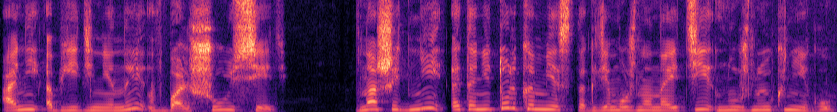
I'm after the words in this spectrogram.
Они объединены в большую сеть. В наши дни это не только место, где можно найти нужную книгу.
